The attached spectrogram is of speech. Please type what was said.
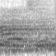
Out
